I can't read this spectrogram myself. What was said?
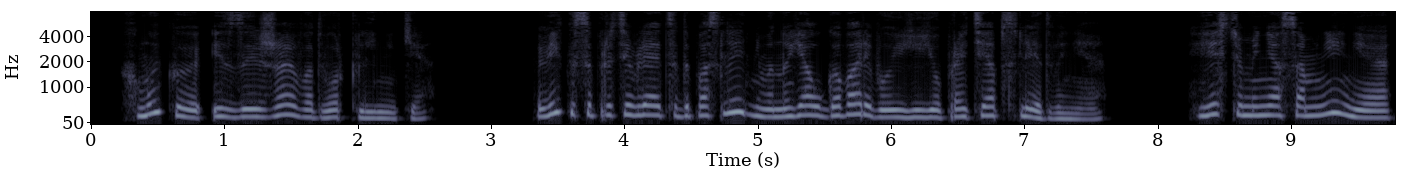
— хмыкаю и заезжаю во двор клиники. Вика сопротивляется до последнего, но я уговариваю ее пройти обследование. Есть у меня сомнения,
